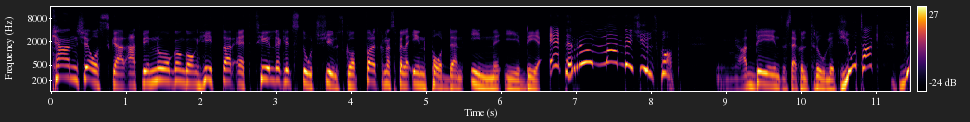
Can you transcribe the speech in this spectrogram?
Kanske, Oskar, att vi någon gång hittar ett tillräckligt stort kylskåp för att kunna spela in podden inne i det. Ett rullande kylskåp! Ja, det är inte särskilt troligt. Jo tack! Vi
